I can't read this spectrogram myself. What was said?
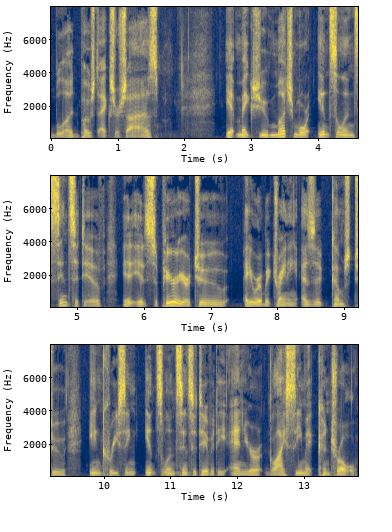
blood post exercise it makes you much more insulin sensitive. It, it's superior to aerobic training as it comes to increasing insulin sensitivity and your glycemic control.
